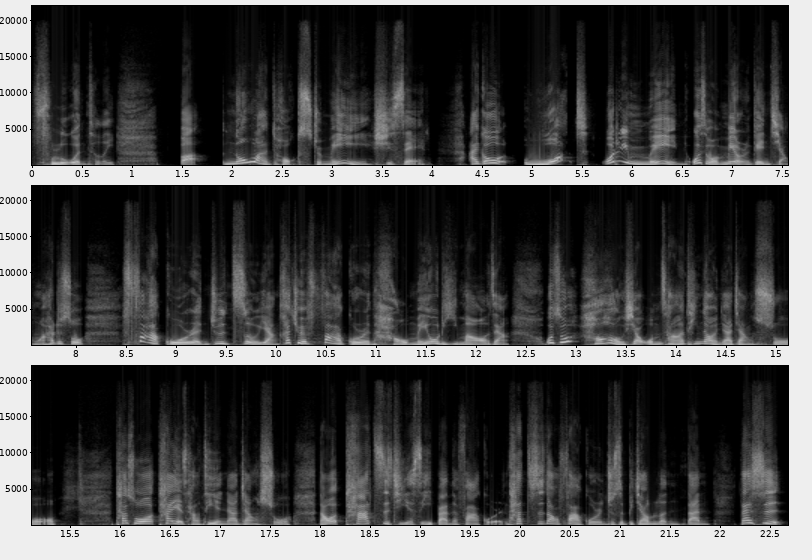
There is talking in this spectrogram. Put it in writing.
fluently。But no one talks to me,” she said. I go, what? What do you mean? 为什么没有人跟你讲话？他就说法国人就是这样，他觉得法国人好没有礼貌。这样，我说好好笑。我们常常听到人家这样说。他说他也常听人家这样说，然后他自己也是一半的法国人，他知道法国人就是比较冷淡，但是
